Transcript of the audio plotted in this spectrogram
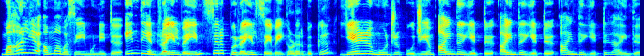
மகாலய அமாவாசையை முன்னிட்டு இந்தியன் ரயில்வேயின் சிறப்பு ரயில் சேவை தொடர்புக்கு ஏழு மூன்று பூஜ்ஜியம் ஐந்து எட்டு ஐந்து எட்டு ஐந்து எட்டு ஐந்து.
